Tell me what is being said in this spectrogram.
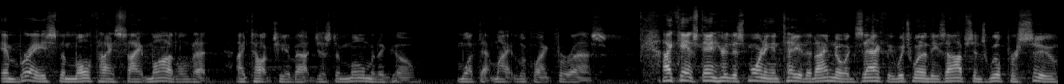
embrace the multi site model that I talked to you about just a moment ago, what that might look like for us. I can't stand here this morning and tell you that I know exactly which one of these options we'll pursue,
